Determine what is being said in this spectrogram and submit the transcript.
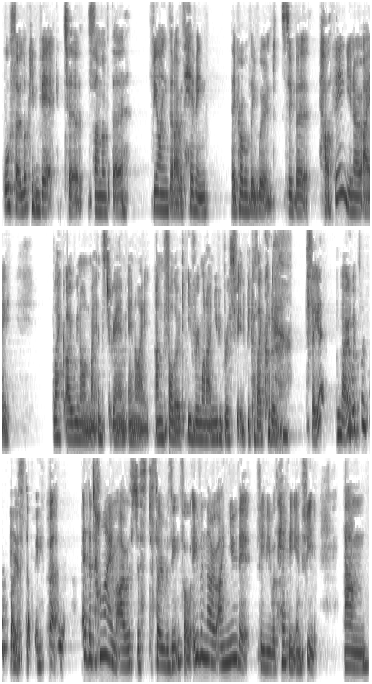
also looking back to some of the feelings that I was having, they probably weren't super healthy. You know, I, like I went on my Instagram and I unfollowed everyone I knew who breastfed because I couldn't see it, you know, which was so yeah. silly. But at the time I was just so resentful, even though I knew that Phoebe was happy and fed. Um,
